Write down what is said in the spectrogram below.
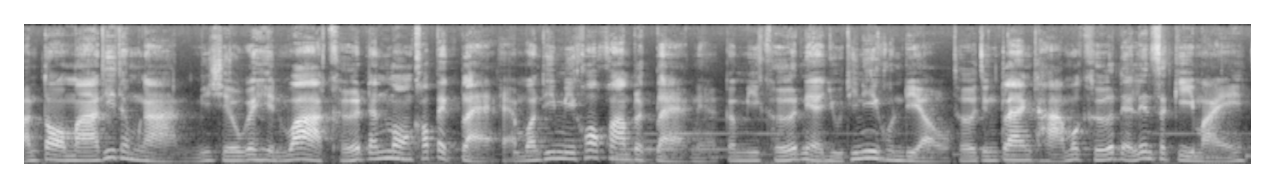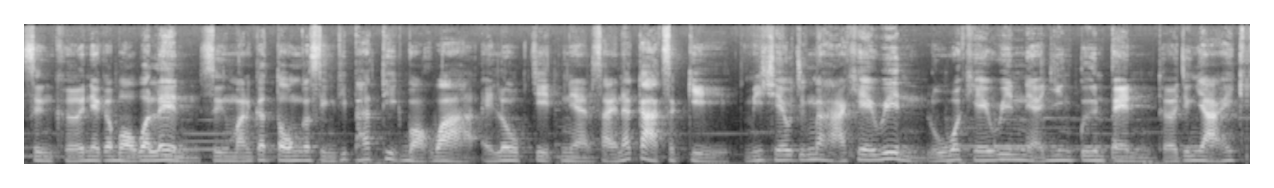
วันต่อมาที่ทำงานมิเชลก็เห็นว่าเคิร์ตนั้นมองเขาแปลกๆแถมวันที่มีข้อความแปลกๆเนี่ยก็มีเคิร์ตเนี่ยอยู่ที่นี่คนเดียว เธอจึงแกล้งถามว่าเคิร์ตเนี่ยเล่นสกีไหม ซึ่งเคิร์ตเนี่ยก็บอกว่าเล่น ซึ่งมันก็ตรงกับสิ่งที่แพทริกบอกว่าไอ้โรคจิตเนี่ยใส่หน้ากากสกีมิเชลจึงมาหาเควิน รู้ว่าเควินเนี่ยยิงปืนเป็น เธอจึงอยากให้เค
